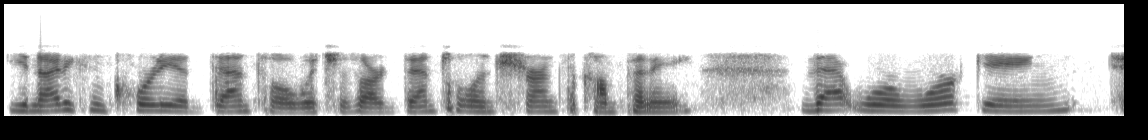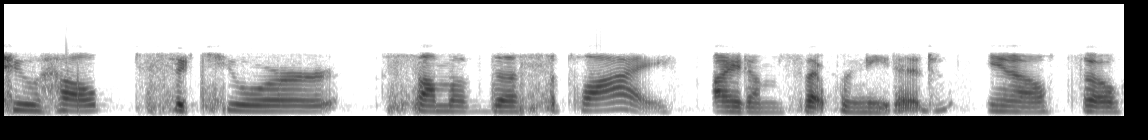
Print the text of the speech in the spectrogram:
United Concordia Dental, which is our dental insurance company, that were working to help secure some of the supply items that were needed. You know, so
